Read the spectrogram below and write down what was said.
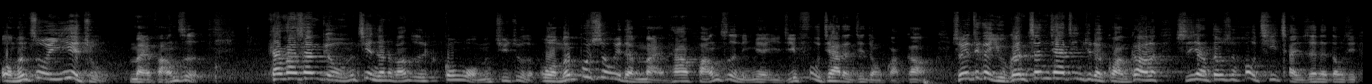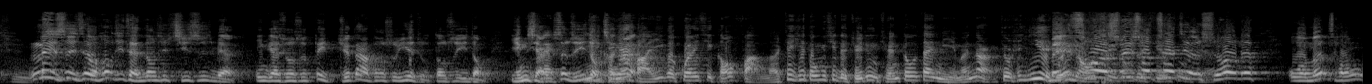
我们作为业主买房子。开发商给我们建成的房子是供我们居住的，我们不是为了买它房子里面以及附加的这种广告，所以这个有关增加进去的广告呢，实际上都是后期产生的东西。类似于这种后期产生东西，其实怎么样？应该说是对绝大多数业主都是一种影响，甚至一种可能把一个关系搞反了。这些东西的决定权都在你们那儿，就是业主没错，所以说在这个时候呢，我们从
